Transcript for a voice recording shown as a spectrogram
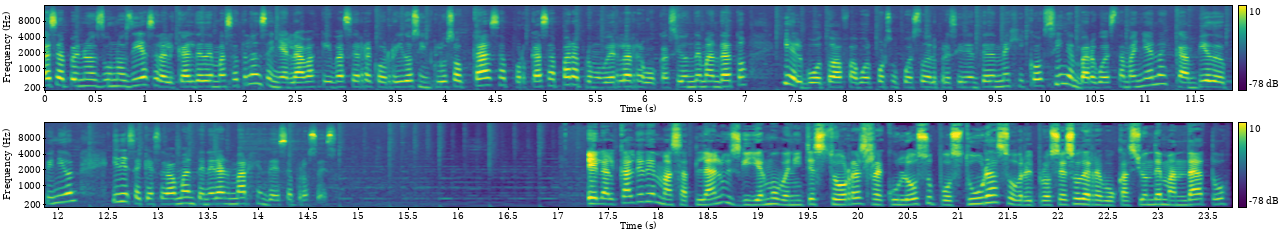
Hace apenas unos días el alcalde de Mazatlán señalaba que iba a hacer recorridos incluso casa por casa para promover la revocación de mandato y el voto a favor, por supuesto, del presidente de México. Sin embargo, esta mañana cambió de opinión y dice que se va a mantener al margen de ese proceso. El alcalde de Mazatlán, Luis Guillermo Benítez Torres, reculó su postura sobre el proceso de revocación de mandato,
